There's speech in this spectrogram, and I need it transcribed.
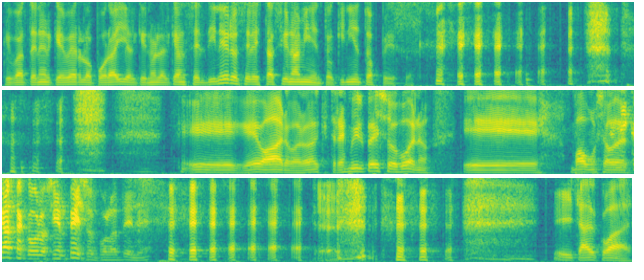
que va a tener que verlo por ahí al que no le alcance el dinero, es el estacionamiento, 500 pesos. qué bárbaro, ¿eh? 3 mil pesos, bueno, eh, vamos a ver. En mi casa cobro 100 pesos por la tele. y tal cual.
